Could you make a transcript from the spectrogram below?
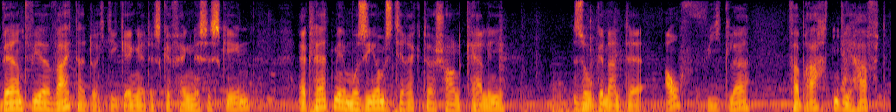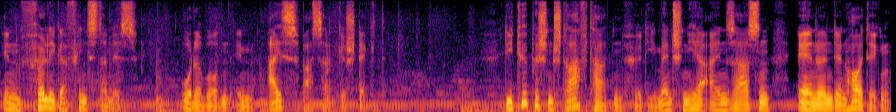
Während wir weiter durch die Gänge des Gefängnisses gehen, erklärt mir Museumsdirektor Sean Kelly, sogenannte Aufwiegler verbrachten die Haft in völliger Finsternis oder wurden in Eiswasser gesteckt. Die typischen Straftaten, für die Menschen hier einsaßen, ähneln den heutigen.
